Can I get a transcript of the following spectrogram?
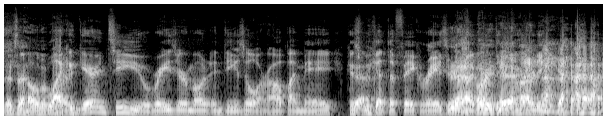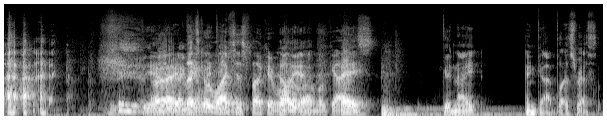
That's a hell of a Well, I can guarantee you, Razor, and Diesel are out by May because Yeah. we got the fake Razor Yeah, at my oh, birthday yeah. party. Damn, All dude, right, can't let's go watch go. this fucking Royal yeah. Rumble, guys. Hey, good night, and God bless wrestling.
